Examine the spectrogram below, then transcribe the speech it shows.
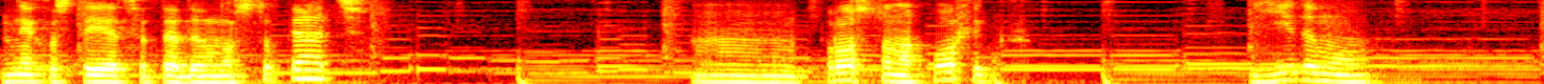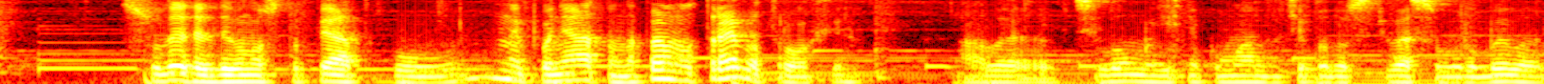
В них остається Т-95. Просто на пофіг. Їдемо. Судити 95-ку непонятно. Напевно, треба трохи. Але в цілому їхня команда типу, досить весело робила.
